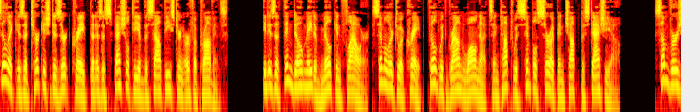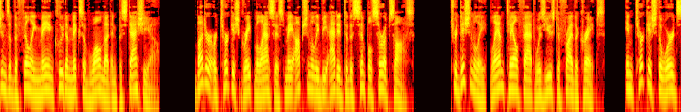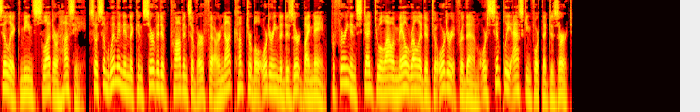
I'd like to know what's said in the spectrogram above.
Şıllık is a Turkish dessert crepe that is a specialty of the southeastern Urfa province. It is a thin dough made of milk and flour, similar to a crepe, filled with ground walnuts and topped with simple syrup and chopped pistachio. Some versions of the filling may include a mix of walnut and pistachio. Butter or Turkish grape molasses may optionally be added to the simple syrup sauce. Traditionally, lamb tail fat was used to fry the crepes. In Turkish the word şıllık means slut or hussy, so some women in the conservative province of Urfa are not comfortable ordering the dessert by name, preferring instead to allow a male relative to order it for them or simply asking for that dessert.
